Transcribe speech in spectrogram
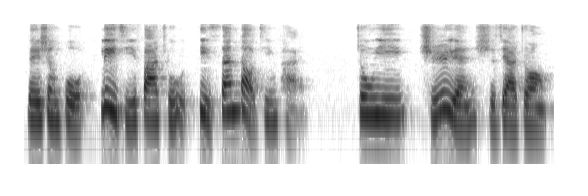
卫生部立即发出第三道金牌：中医驰援石家庄。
